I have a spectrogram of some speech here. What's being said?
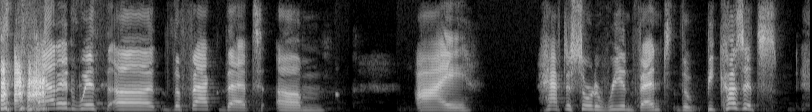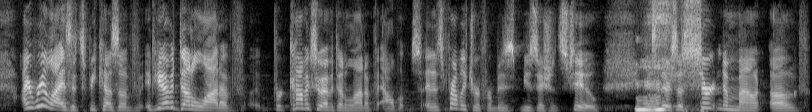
added with uh the fact that um I have to sort of reinvent the because it's I realize it's because of if you haven't done a lot of for comics who haven't done a lot of albums and it's probably true for mus- musicians too is Mhm. there's a certain amount of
